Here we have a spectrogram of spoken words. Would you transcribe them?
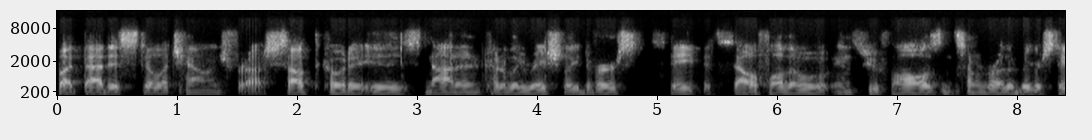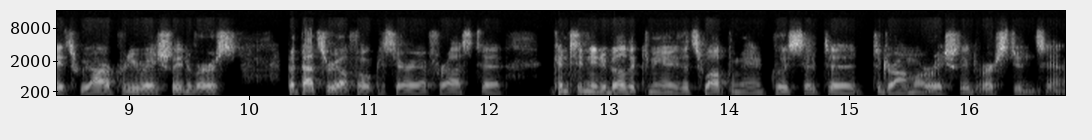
but that is still a challenge for us. South dakota is not an incredibly racially diverse state itself although in sioux falls and some of our other bigger states we are pretty racially diverse. But that's a real focus area for us to continue to build a community that's welcoming and inclusive to, to draw more racially diverse students in.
